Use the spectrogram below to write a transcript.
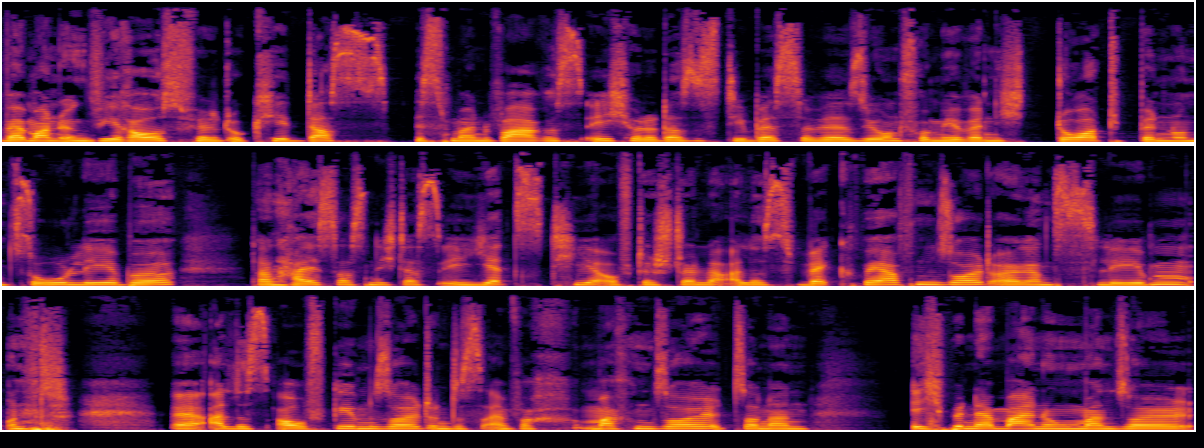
wenn man irgendwie rausfindet, okay, das ist mein wahres Ich oder das ist die beste Version von mir, wenn ich dort bin und so lebe, dann heißt das nicht, dass ihr jetzt hier auf der Stelle alles wegwerfen sollt, euer ganzes Leben und äh, alles aufgeben sollt und das einfach machen sollt, sondern ich bin der Meinung, man soll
